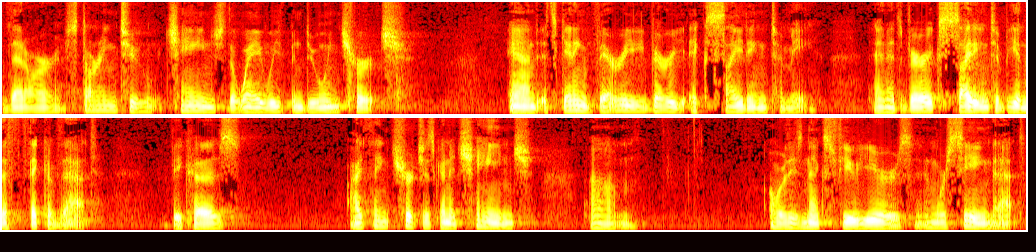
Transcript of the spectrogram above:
that are starting to change the way we've been doing church. And it's getting very, very exciting to me. And it's very exciting to be in the thick of that because I think church is going to change um, over these next few years. And we're seeing that.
